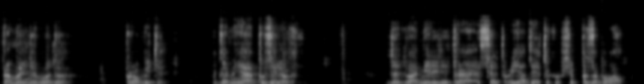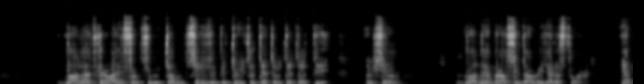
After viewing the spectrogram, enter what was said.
Про мыльную воду пробуйте. Для меня пузырек до 2 миллилитра с этого яда, я только все позабывал. Главное, открывай инструкцию, там через запятую. Вот это, вот это отли. Ну все. Главное, я брал всегда в виде раствора. Я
